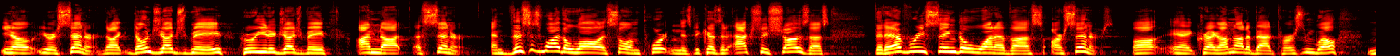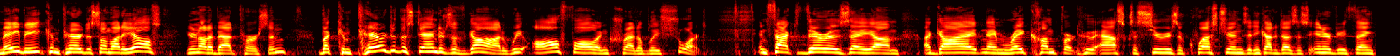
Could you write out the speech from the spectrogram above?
you know, you're a sinner. They're like, don't judge me. Who are you to judge me? I'm not a sinner. And this is why the law is so important, is because it actually shows us that every single one of us are sinners. Well, hey, Craig, I'm not a bad person. Well, maybe compared to somebody else, you're not a bad person. But compared to the standards of God, we all fall incredibly short. In fact, there is a, um, a guy named Ray Comfort who asks a series of questions and he kind of does this interview thing.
